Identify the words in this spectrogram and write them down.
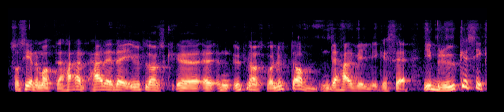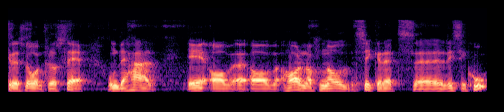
Så sier de at her, her er det utenlandsk, eh, en utenlandsk valuta, det her vil vi ikke se. Vi bruker sikkerhetsloven for å se om det her er av, av, har nasjonal sikkerhetsrisiko.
